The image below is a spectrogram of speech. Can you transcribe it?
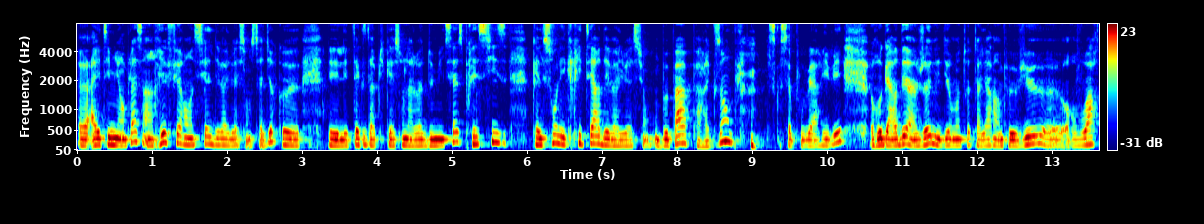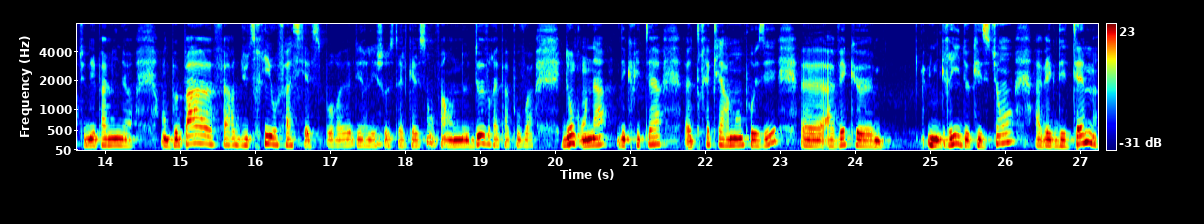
a été mis en place un référentiel d'évaluation. C'est-à-dire que les, les textes d'application de la loi de 2016 précisent quels sont les critères d'évaluation. On peut pas par exemple, parce que ça pouvait arriver, regarder un jeune et dire toi tu as l'air un peu vieux, euh, au revoir, tu n'es pas mineur. On peut pas faire du tri au faciès pour euh, dire les choses telles qu'elles sont. Enfin, on ne devrait pas pouvoir. Donc on a des critères euh, très clairement posés avec une grille de questions avec des thèmes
